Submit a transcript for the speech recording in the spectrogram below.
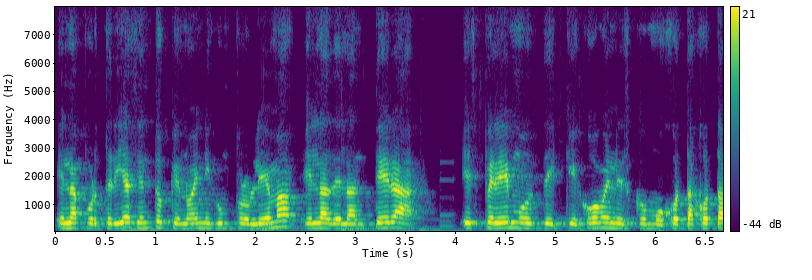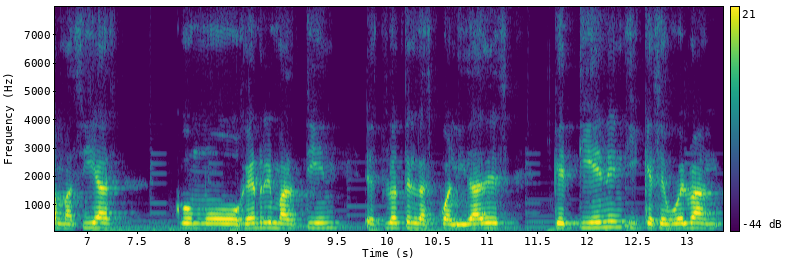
En la portería siento que no hay ningún problema. En la delantera esperemos de que jóvenes como JJ Macías, como Henry Martín, exploten las cualidades que tienen y que se vuelvan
